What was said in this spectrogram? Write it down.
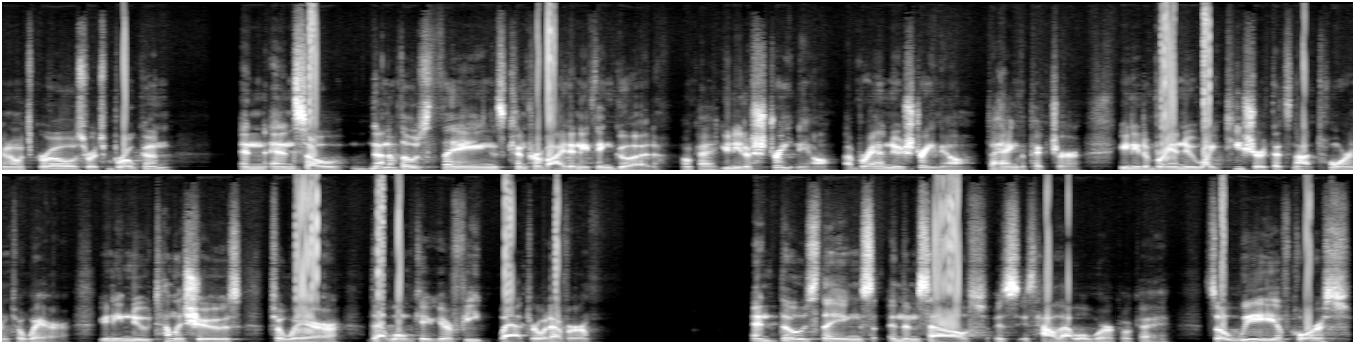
you know, it's gross or it's broken. And, and so none of those things can provide anything good, okay? You need a straight nail, a brand new straight nail to hang the picture. You need a brand new white t shirt that's not torn to wear. You need new tennis shoes to wear that won't get your feet wet or whatever. And those things in themselves is, is how that will work, okay? So we, of course,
